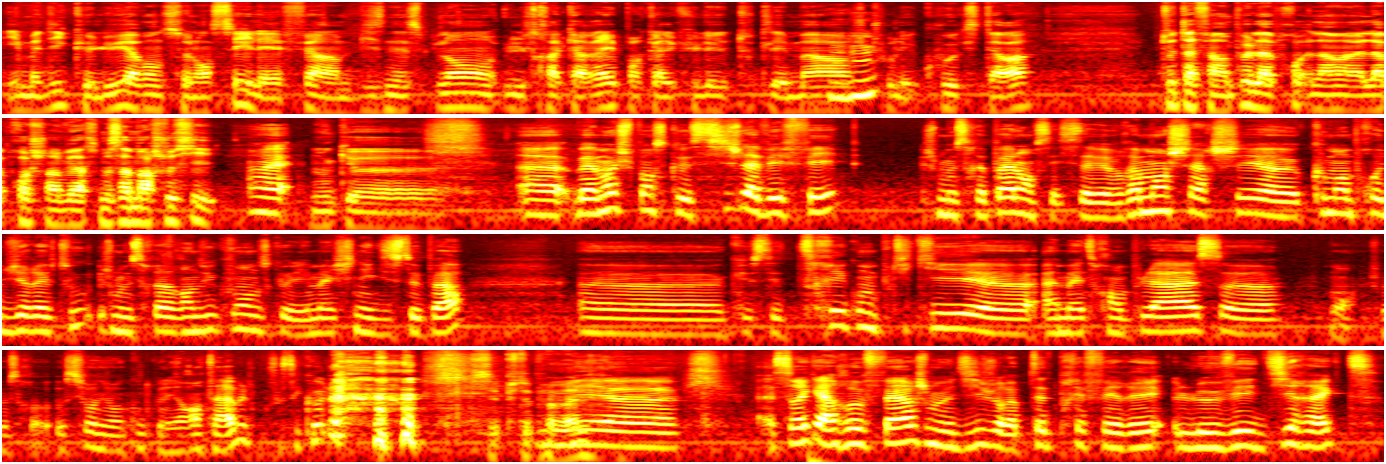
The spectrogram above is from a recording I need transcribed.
Il m'a dit que lui avant de se lancer il avait fait un business plan ultra carré pour calculer toutes les marges, Mhm. tous les coûts, etc. Toi t'as fait un peu l'appro- la- l'approche inverse, mais ça marche aussi. Ouais. Donc euh, Euh, bah moi, je pense que si je l'avais fait, je me serais pas lancée. Si j'avais vraiment cherché euh, comment produire et tout, je me serais rendu compte que les machines n'existent pas, euh, que c'est très compliqué à mettre en place. bon, je me suis aussi rendu compte qu'on est rentable, ça c'est cool. C'est plutôt pas mal. Mais c'est vrai qu'à refaire, je me dis, j'aurais peut-être préféré lever direct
